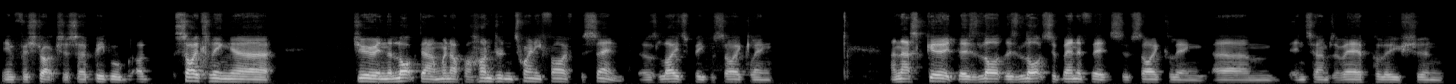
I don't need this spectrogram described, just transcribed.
infrastructure. So people uh, cycling uh, during the lockdown went up 125%. There was loads of people cycling. And that's good. There's lot. There's lots of benefits of cycling um, in terms of air pollution,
